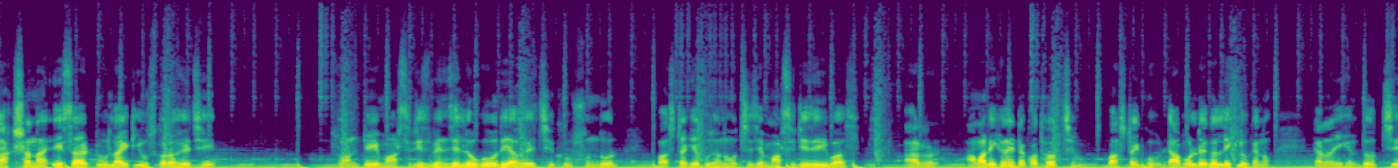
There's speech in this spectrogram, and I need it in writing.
Laksana SR two light use করা হয়েছে। ফ্রন্টে মার্সিডিস বেঞ্জের লোগোও দেওয়া হয়েছে, খুব সুন্দর। বাসটাকে বোঝানো হচ্ছে যে মার্সিডিজেরই বাস। আর আমার এখানে একটা কথা হচ্ছে, বাসটায় ডাবল ডেকার লিখলো কেন? কারণ এখানে তো হচ্ছে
